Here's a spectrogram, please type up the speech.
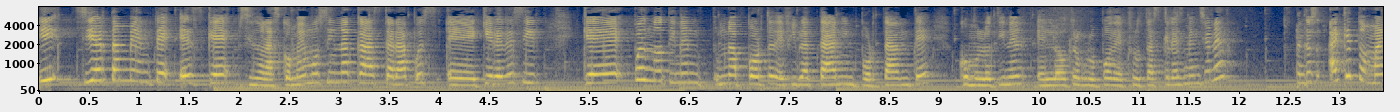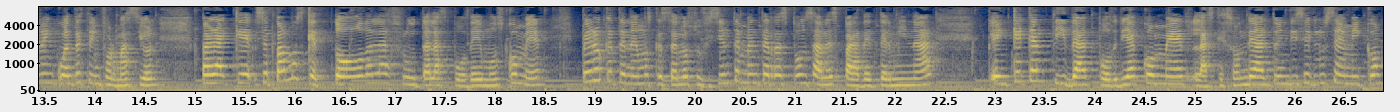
Y ciertamente es que si no las comemos sin la cáscara, pues eh, quiere decir que pues no tienen un aporte de fibra tan importante como lo tienen el otro grupo de frutas que les mencioné. Entonces hay que tomar en cuenta esta información para que sepamos que todas las frutas las podemos comer, pero que tenemos que ser lo suficientemente responsables para determinar en qué cantidad podría comer las que son de alto índice glucémico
